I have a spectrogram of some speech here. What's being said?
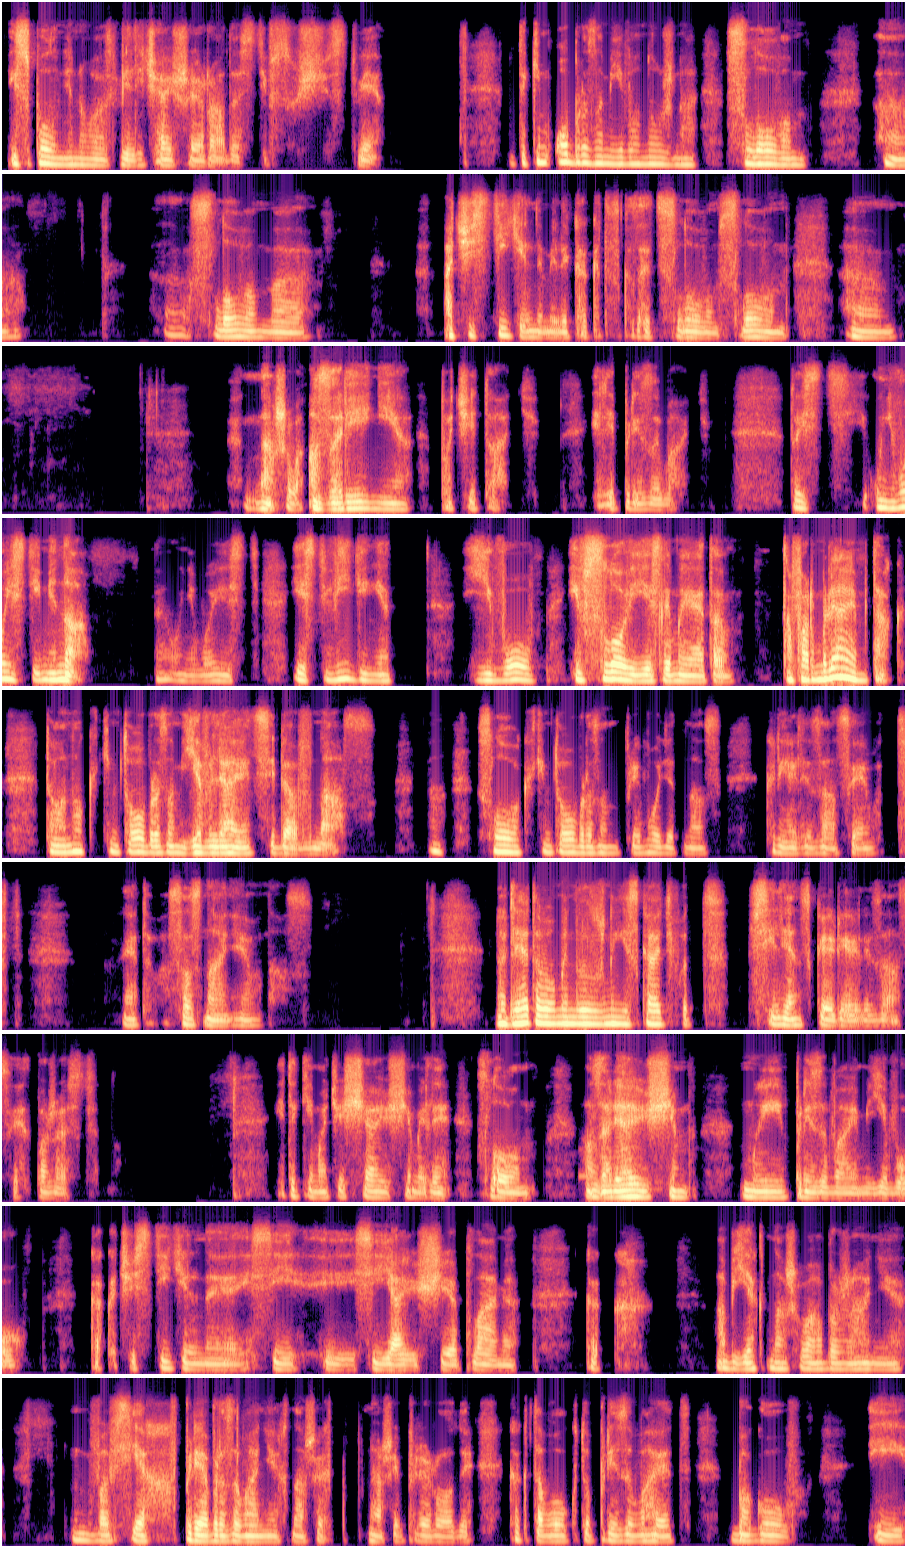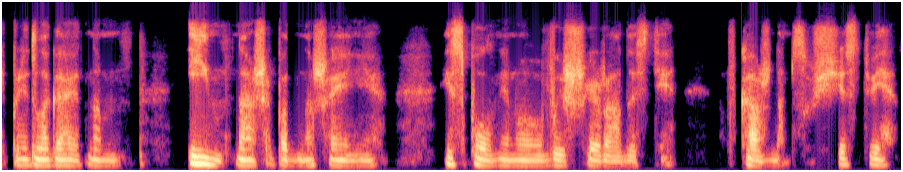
исполненного величайшей радости в существе. Таким образом его нужно словом, э, э, словом очистительным, или как это сказать, словом, словом нашего озарения почитать или призывать. То есть у него есть имена – да, у него есть, есть видение его, и в слове, если мы это оформляем так, то оно каким-то образом являет себя в нас. Да? Слово каким-то образом приводит нас к реализации вот этого сознания в нас. Но для этого мы должны искать вот вселенской реализации божественной и таким очищающим или словом озаряющим мы призываем Его как очистительное и, си, и сияющее пламя, как объект нашего обожания во всех преобразованиях наших, нашей природы, как того, кто призывает богов и предлагает нам им наше подношение исполненного высшей радости в каждом существе.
